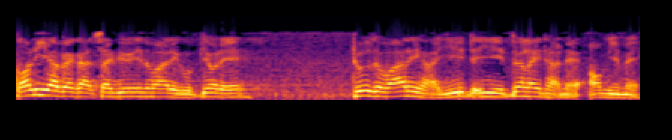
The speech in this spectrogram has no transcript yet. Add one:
ကောလိယဘက်ကစိုက်ပျိုးရေးသမားတွေကိုပြောတယ်တို့စဘာတွေဟာရေတရေတွင်းလိုက်တာနဲ့အောင်မြင်မယ်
